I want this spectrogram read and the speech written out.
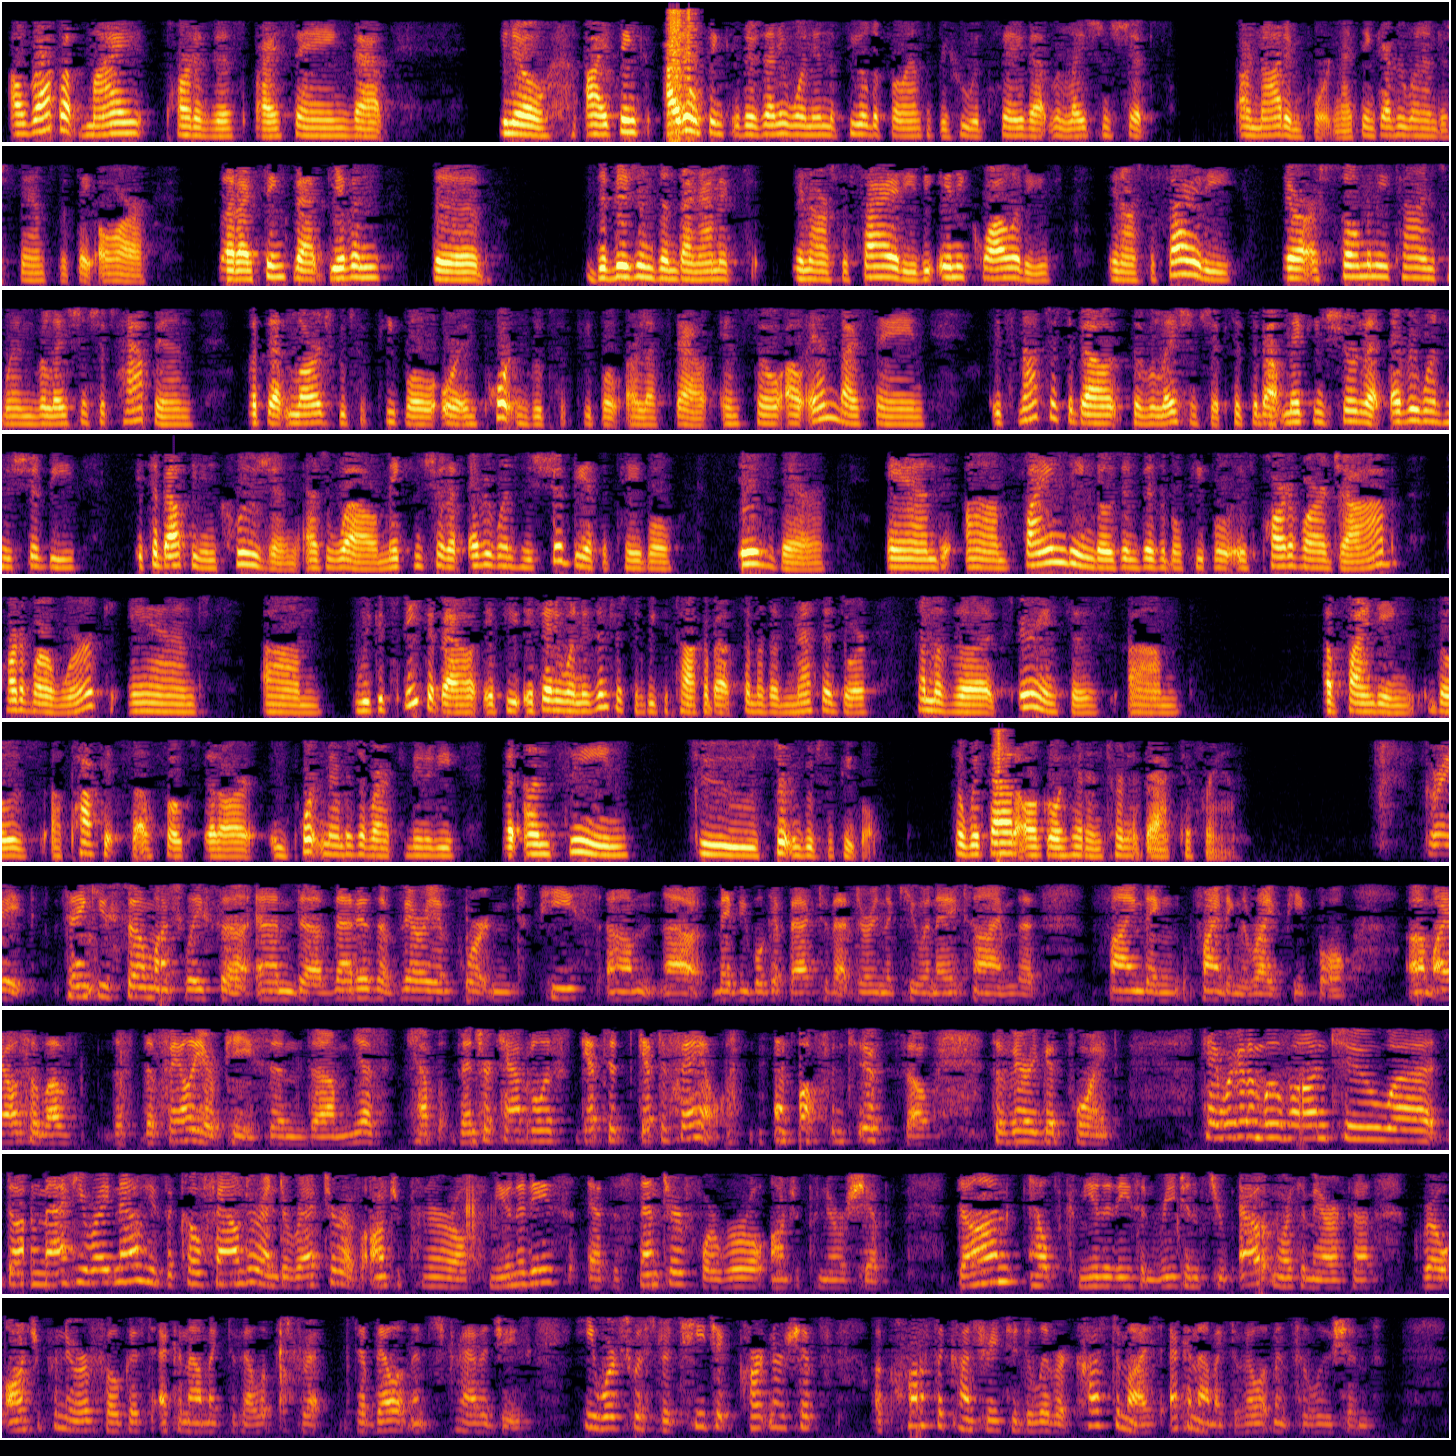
I'll wrap up my part of this by saying that, you know, I think I don't think there's anyone in the field of philanthropy who would say that relationships are not important. I think everyone understands that they are, but I think that given the divisions and dynamics in our society, the inequalities in our society, there are so many times when relationships happen, but that large groups of people or important groups of people are left out. And so I'll end by saying it's not just about the relationships, it's about making sure that everyone who should be, it's about the inclusion as well, making sure that everyone who should be at the table is there. And um, finding those invisible people is part of our job, part of our work, and um, we could speak about if you, if anyone is interested, we could talk about some of the methods or some of the experiences um, of finding those uh, pockets of folks that are important members of our community but unseen to certain groups of people. So with that, I'll go ahead and turn it back to Fran. Great. Thank you so much, Lisa. And uh, that is a very important piece. Um, uh, maybe we'll get back to that during the Q&A time, that finding finding the right people. Um, I also love the, the failure piece, and um, yes, cap- venture capitalists get to get to fail, and often do. So it's a very good point. Okay, we're going to move on to uh, Don Macke right now. He's the co-founder and director of Entrepreneurial Communities at the Center for Rural Entrepreneurship. Don helps communities and regions throughout North America grow entrepreneur-focused economic develop development strategies. He works with strategic partnerships across the country to deliver customized economic development solutions.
